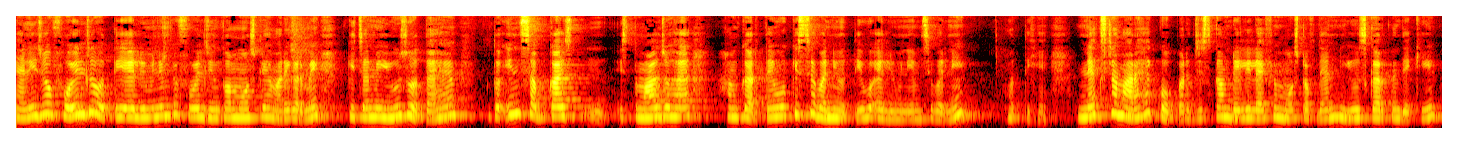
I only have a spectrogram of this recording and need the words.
यानी जो फॉइल जो होती है एल्यूमिनियम की फॉइल जिनका मोस्टली हमारे घर में किचन में यूज़ होता है तो इन सब का इस्तेमाल जो है हम करते हैं, वो किससे बनी होती है? वो एल्यूमिनियम से बनी होती है। नेक्स्ट हमारा है कॉपर जिसका हम डेली लाइफ में मोस्ट ऑफ़ देन यूज़ करते हैं, देखिए।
